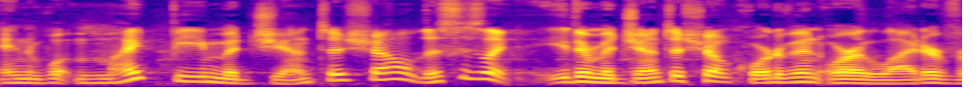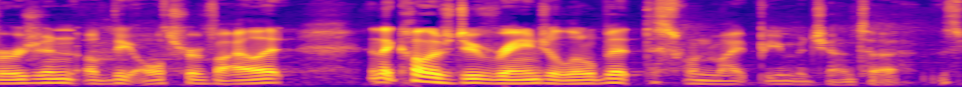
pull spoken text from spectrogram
and what might be magenta shell. This is like either magenta shell cordovan or a lighter version of the ultraviolet. And the colors do range a little bit. This one might be magenta. It's,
